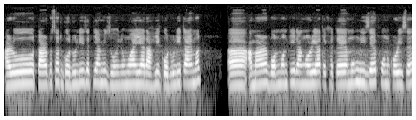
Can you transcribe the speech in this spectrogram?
আৰু তাৰপাছত গধূলি যেতিয়া আমি জুই নুমুৱাই ইয়াত আহি গধূলি টাইমত আমাৰ বনমন্ত্ৰী ডাঙৰীয়া তেখেতে মোক নিজে ফোন কৰিছে।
